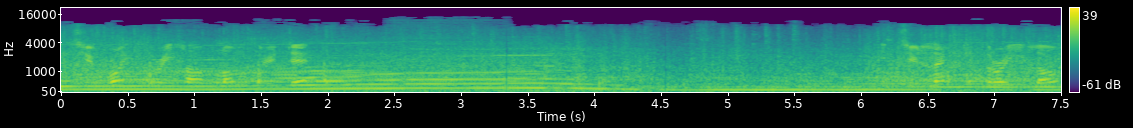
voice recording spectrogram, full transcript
Into right three half long through dip. Into left three long.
